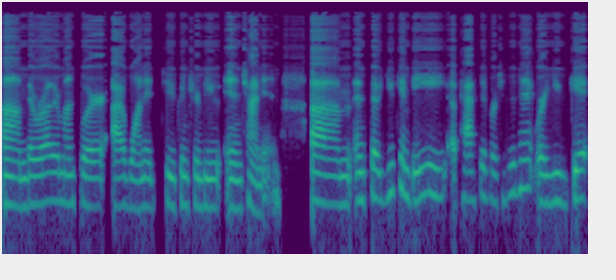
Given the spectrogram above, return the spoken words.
Um, there were other months where I wanted to contribute and chime in. Um, and so you can be a passive participant where you get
